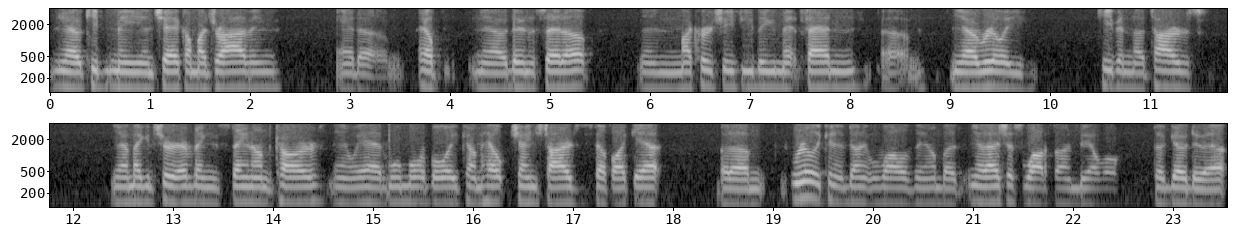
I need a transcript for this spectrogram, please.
you know keeping me in check on my driving and um, help you know doing the setup, and my crew chief UB McFadden, um, you know, really keeping the tires, you know, making sure everything's staying on the car. And we had one more boy come help change tires and stuff like that. But um, really couldn't have done it with all of them. But you know, that's just a lot of fun to be able to go do that.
